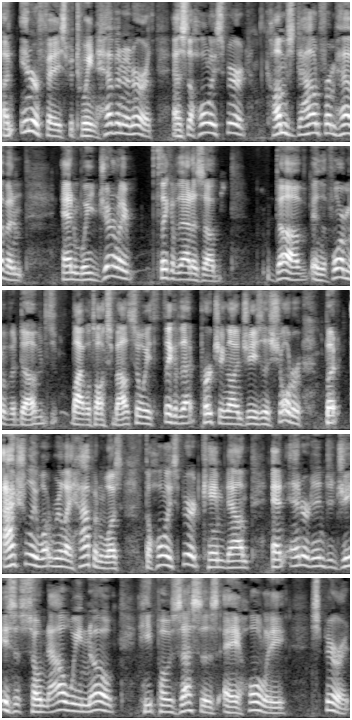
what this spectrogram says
an interface between heaven and earth as the Holy Spirit comes down from heaven. And we generally think of that as a dove in the form of a dove, Bible talks about. So we think of that perching on Jesus' shoulder. But actually, what really happened was the Holy Spirit came down and entered into Jesus. So now we know he possesses a Holy Spirit,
